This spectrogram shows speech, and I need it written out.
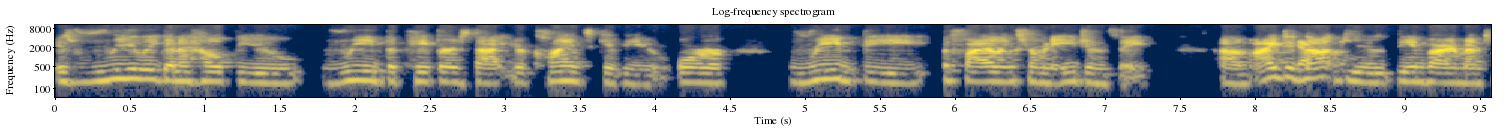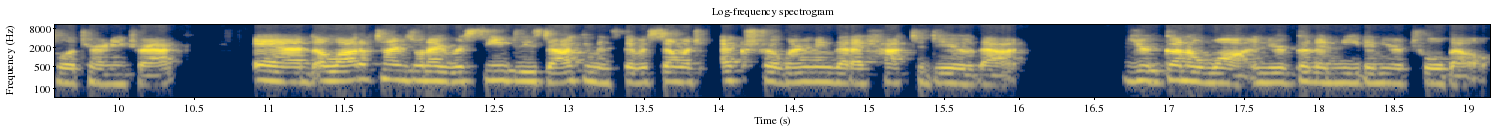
is really going to help you read the papers that your clients give you or read the, the filings from an agency. Um, I did yep. not do the environmental attorney track. And a lot of times when I received these documents, there was so much extra learning that I had to do that you're going to want and you're going to need in your tool belt.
